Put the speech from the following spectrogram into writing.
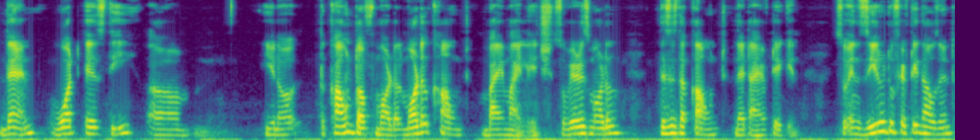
then what is the um, you know the count of model model count by mileage. So where is model? This is the count that I have taken. So in 0 to 50,000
